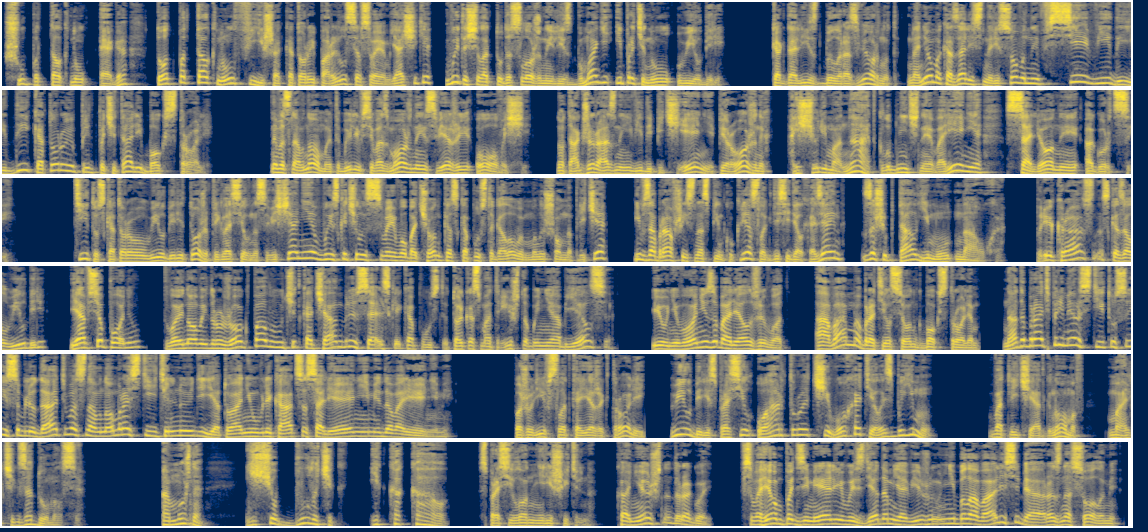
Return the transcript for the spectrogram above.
Шу подтолкнул Эго, тот подтолкнул Фиша, который порылся в своем ящике, вытащил оттуда сложенный лист бумаги и протянул Уилбери. Когда лист был развернут, на нем оказались нарисованы все виды еды, которую предпочитали бокс-тролли. В основном это были всевозможные свежие овощи, но также разные виды печенья, пирожных, а еще лимонад, клубничное варенье, соленые огурцы. Титус, которого Уилбери тоже пригласил на совещание, выскочил из своего бочонка с капустоголовым малышом на плече и, взобравшись на спинку кресла, где сидел хозяин, зашептал ему на ухо. «Прекрасно», — сказал Уилбери, — «я все понял. Твой новый дружок получит качан брюссельской капусты. Только смотри, чтобы не объелся, и у него не заболел живот. А вам, — обратился он к бокс-троллям, — надо брать пример с Титуса и соблюдать в основном растительную диету, а не увлекаться соленьями да вареньями. Пожурив сладкоежек троллей, Уилбери спросил у Артура, чего хотелось бы ему. В отличие от гномов, мальчик задумался. «А можно еще булочек и какао?» — спросил он нерешительно. «Конечно, дорогой. В своем подземелье вы с дедом, я вижу, не баловали себя разносолами».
